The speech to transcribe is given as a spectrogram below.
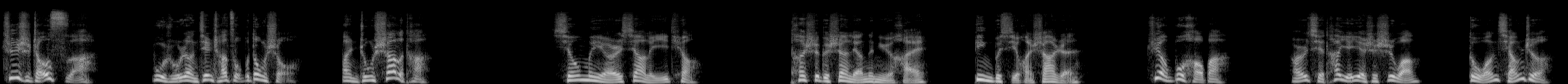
真是找死啊！不如让监察左部动手，暗中杀了他。萧媚儿吓了一跳，她是个善良的女孩，并不喜欢杀人，这样不好吧？而且她爷爷是狮王，斗王强者。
